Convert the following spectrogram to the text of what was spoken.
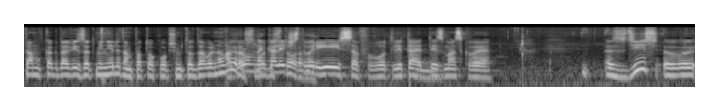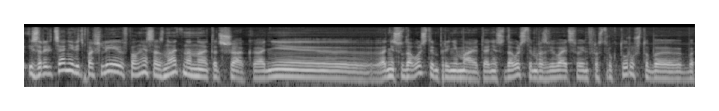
там, когда визы отменили, там поток, в общем-то, довольно вырос. огромное в количество стороны. рейсов вот летает из Москвы. Здесь э, израильтяне ведь пошли вполне сознательно на этот шаг. Они, э, они с удовольствием принимают, и они с удовольствием развивают свою инфраструктуру, чтобы...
